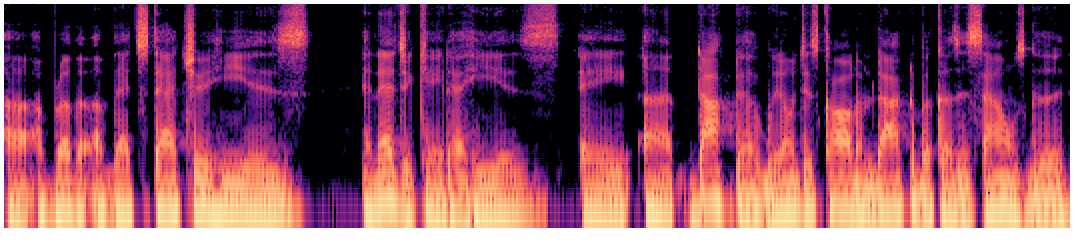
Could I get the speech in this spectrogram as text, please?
uh, a brother of that stature. He is an educator. He is a uh, doctor. We don't just call him doctor because it sounds good,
